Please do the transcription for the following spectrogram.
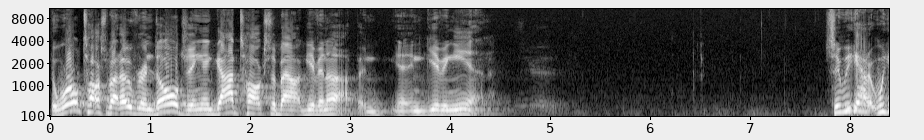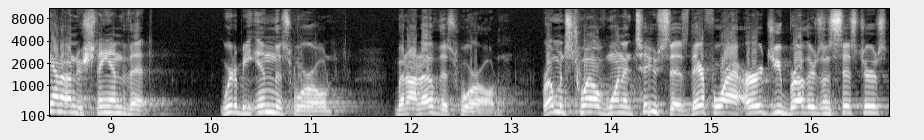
The world talks about overindulging, and God talks about giving up and, and giving in. See, we got we got to understand that we're to be in this world, but not of this world. Romans 12, 1 and 2 says, Therefore I urge you, brothers and sisters,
